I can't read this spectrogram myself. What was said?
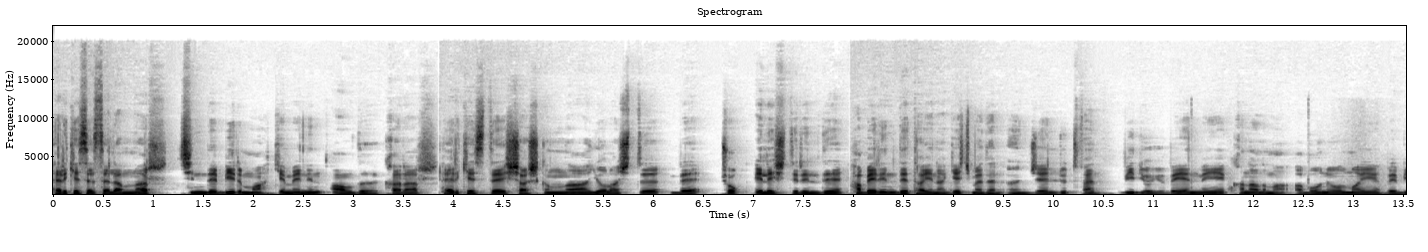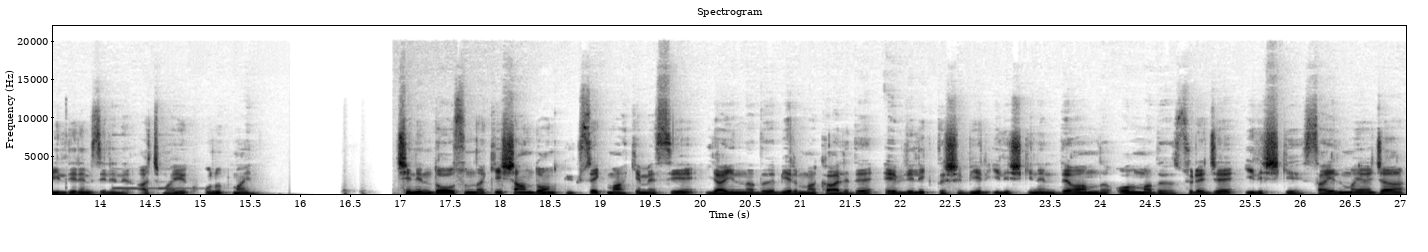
Herkese selamlar. Çin'de bir mahkemenin aldığı karar herkeste şaşkınlığa yol açtı ve çok eleştirildi. Haberin detayına geçmeden önce lütfen videoyu beğenmeyi, kanalıma abone olmayı ve bildirim zilini açmayı unutmayın. Çin'in doğusundaki Shandong Yüksek Mahkemesi yayınladığı bir makalede evlilik dışı bir ilişkinin devamlı olmadığı sürece ilişki sayılmayacağı,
